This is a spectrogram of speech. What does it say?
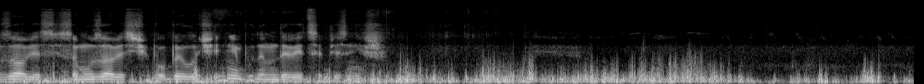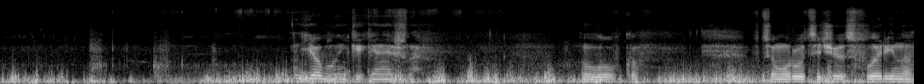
завість, саму завість чи побило, чи ні, будемо дивитися пізніше. Яблуньки, звісно, ловко. В цьому році щось Флоріна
